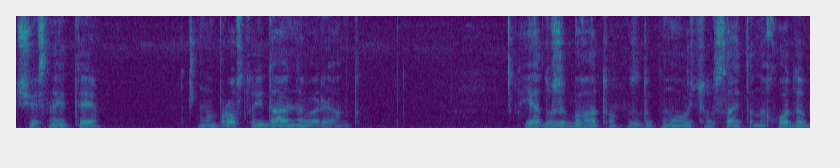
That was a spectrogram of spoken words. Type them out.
щось знайти. Ну просто ідеальний варіант. Я дуже багато за допомогою цього сайту знаходив.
